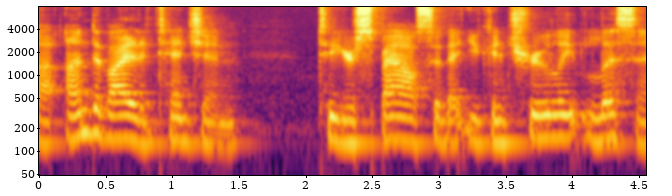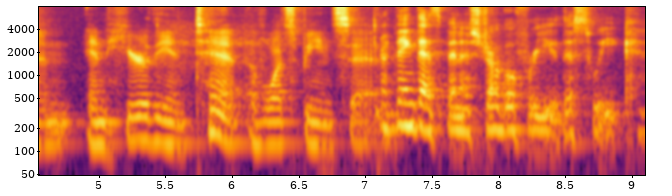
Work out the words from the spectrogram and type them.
uh, undivided attention to your spouse so that you can truly listen and hear the intent of what's being said. I think that's been a struggle for you this week.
